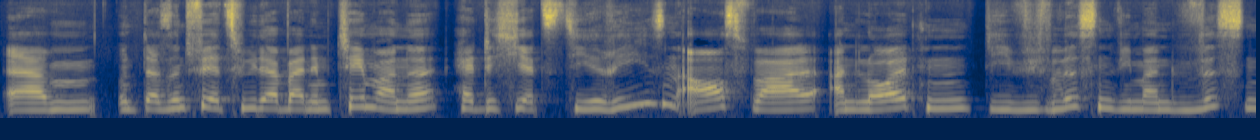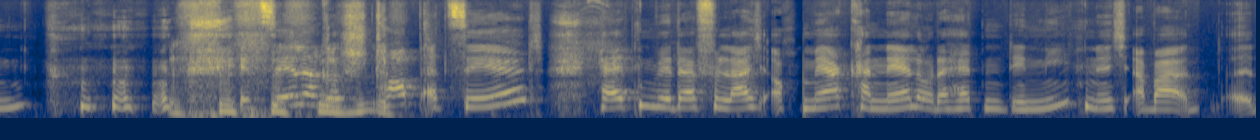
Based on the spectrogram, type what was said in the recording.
Ähm, und da sind wir jetzt wieder bei dem Thema, ne? Hätte ich jetzt die Riesenauswahl an Leuten, die wissen, wie man Wissen erzählerisch top erzählt, hätten wir da vielleicht auch mehr Kanäle oder hätten den Need nicht. Aber äh,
